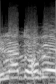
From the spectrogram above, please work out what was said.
হিলাতে হবে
